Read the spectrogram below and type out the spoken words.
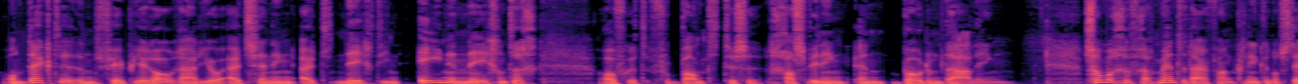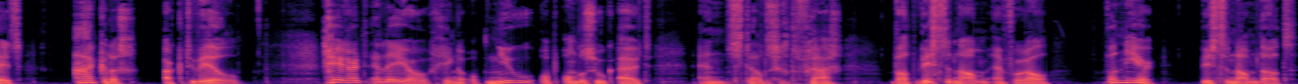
ontdekten een VPRO-radio-uitzending uit 1991... over het verband tussen gaswinning en bodemdaling. Sommige fragmenten daarvan klinken nog steeds akelig actueel. Gerard en Leo gingen opnieuw op onderzoek uit... en stelden zich de vraag wat wist de NAM en vooral wanneer wist de NAM dat?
